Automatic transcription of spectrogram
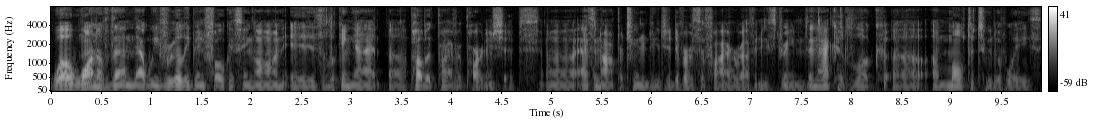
Well, one of them that we've really been focusing on is looking at uh, public private partnerships uh, as an opportunity to diversify our revenue streams. And that could look uh, a multitude of ways.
